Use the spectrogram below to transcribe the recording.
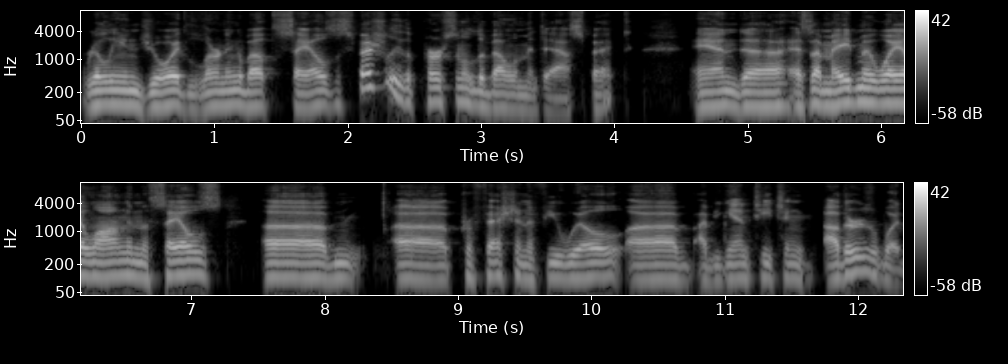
really enjoyed learning about sales, especially the personal development aspect. And uh, as I made my way along in the sales um, uh, profession, if you will, uh, I began teaching others what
